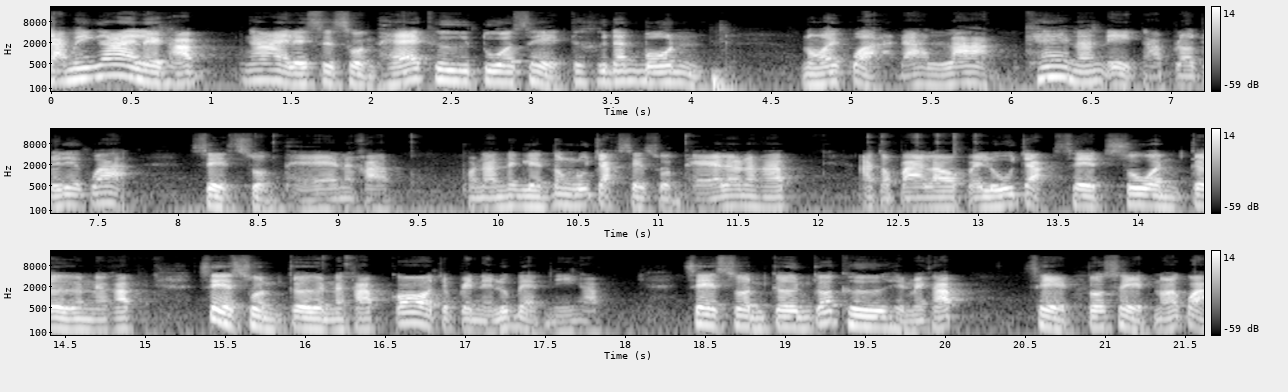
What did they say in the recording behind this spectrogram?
จำง่ายๆเลยครับ ง่ายเลยเศษส่วนแท้คือตัวเศษก็คือด้านบน น้อยกว่าด้านล่าง แค่นั้นเองครับ เราจะเรียกว่าเศษส่วนแท้นะครับ เพราะนั้นนักเรียนต้องรู้จักเศษส่วนแท้แล้วนะครับอะต่อไปเราไปรู้จักเศษส่วนเกินนะครับ เศษส่วนเกินนะครับ ก็จะเป็นในรูปแบบนี้ครับ เศษส่วนเกินก็คือเห็นไหมครับ เศษตัวเศษน้อยกว่า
